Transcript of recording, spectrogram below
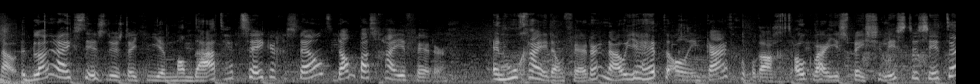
Nou, het belangrijkste is dus dat je je mandaat hebt zeker gesteld. Dan pas ga je verder. En hoe ga je dan verder? Nou, je hebt al in kaart gebracht, ook waar je specialisten zitten.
